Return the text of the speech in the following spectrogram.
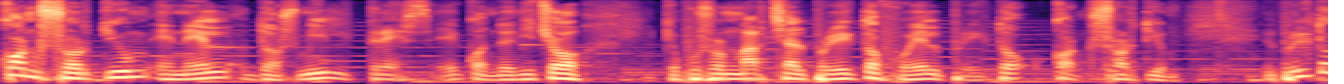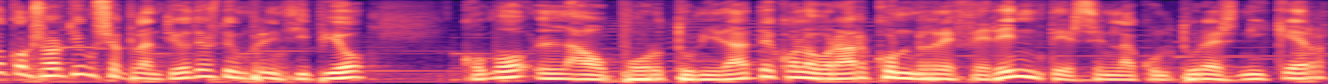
Consortium en el 2003. Eh. Cuando he dicho que puso en marcha el proyecto fue el proyecto Consortium. El proyecto Consortium se planteó desde un principio como la oportunidad de colaborar con referentes en la cultura sneaker,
